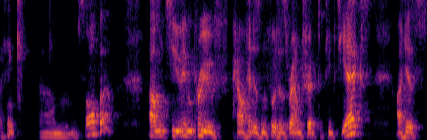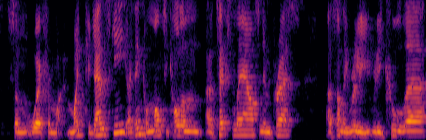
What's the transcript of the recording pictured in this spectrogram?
I think, um, Sarper, um, to improve how headers and footers round trip to PPTX. Uh, here's some work from Mike Kaganski, I think, on multi-column uh, text layout and Impress. Uh, something really, really cool there.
